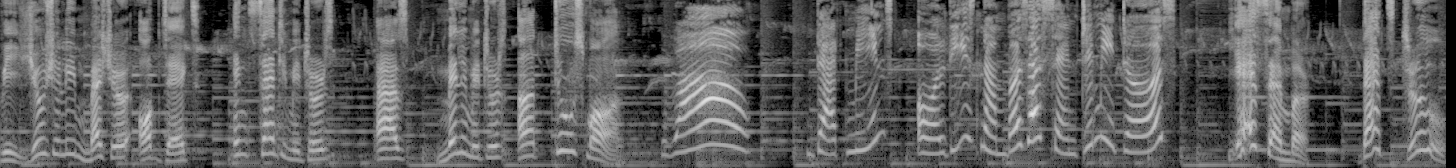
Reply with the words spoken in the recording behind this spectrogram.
We usually measure objects in centimeters as millimeters are too small. Wow. That means all these numbers are centimeters. Yes, Amber, that's true.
